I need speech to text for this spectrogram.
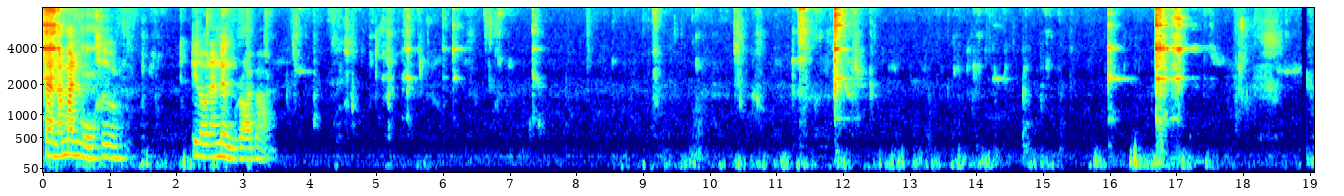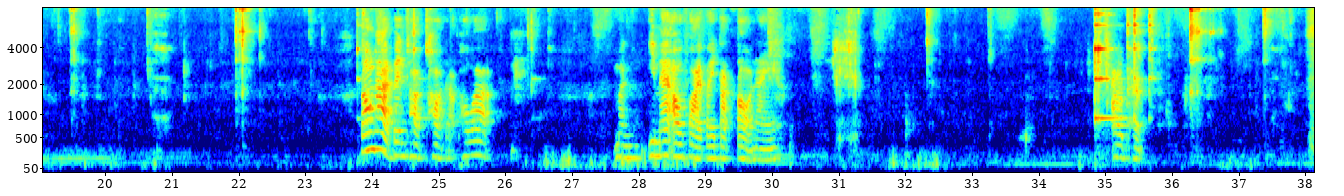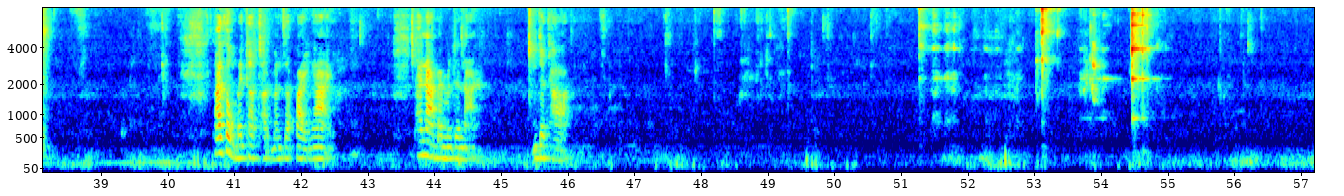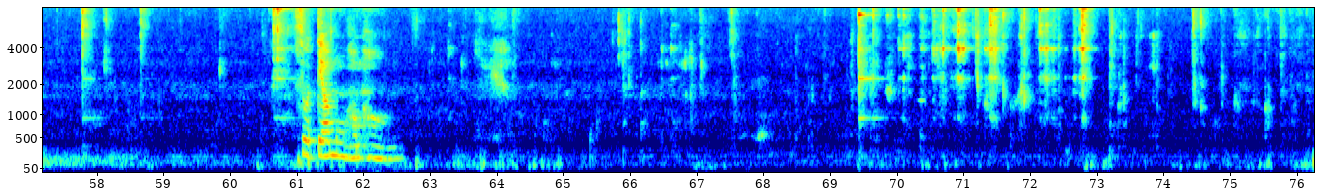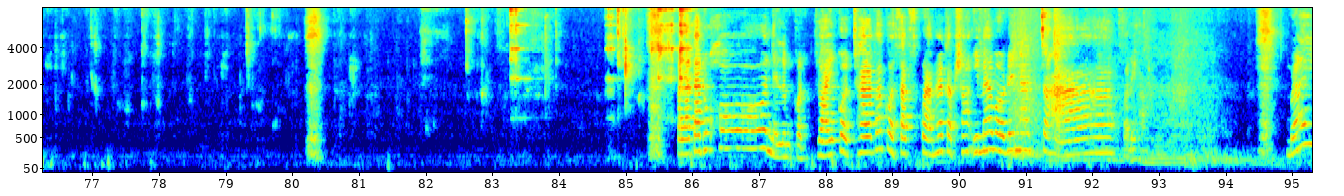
แต่น้ำมันหมูคือ กิโลละหนึ่งร้อยบาท เป็นช็อตๆอะเพราะว่า มันอีแม่เอาไฟล์ไปตัดต่อใน iPad ถ้าส่งเป็นช็อตๆมันจะไปง่าย ถ้านานไปมันจะนานมันจะช้า สูตรเตี๋ยวหมูหอมๆไปแล้วจ้าทุกคน อย่าลืมกดไลค์กดแชร์แล้วก็กด subscribe ให้กับช่อง e m a i l ด้วยนะจ๊ะ สวัสดีค่ะบาย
